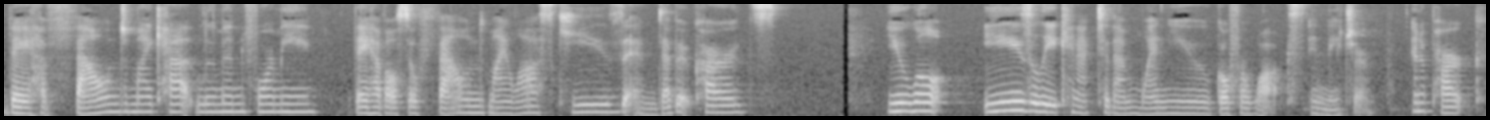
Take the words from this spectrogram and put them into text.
They have found my cat Lumen for me. They have also found my lost keys and debit cards. You will easily connect to them when you go for walks in nature, in a park,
